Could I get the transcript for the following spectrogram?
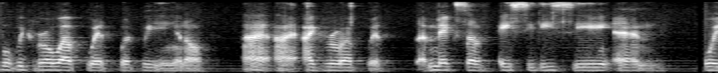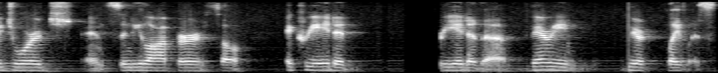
what we grew up with. What we, you know, I, I, I grew up with a mix of ACDC and Boy George and Cyndi Lauper. So it created created a very weird playlist.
